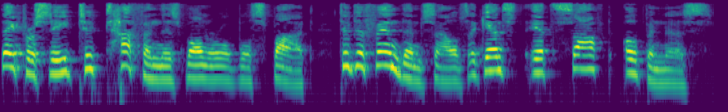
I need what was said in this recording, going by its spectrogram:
they proceed to toughen this vulnerable spot, to defend themselves against its soft openness.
